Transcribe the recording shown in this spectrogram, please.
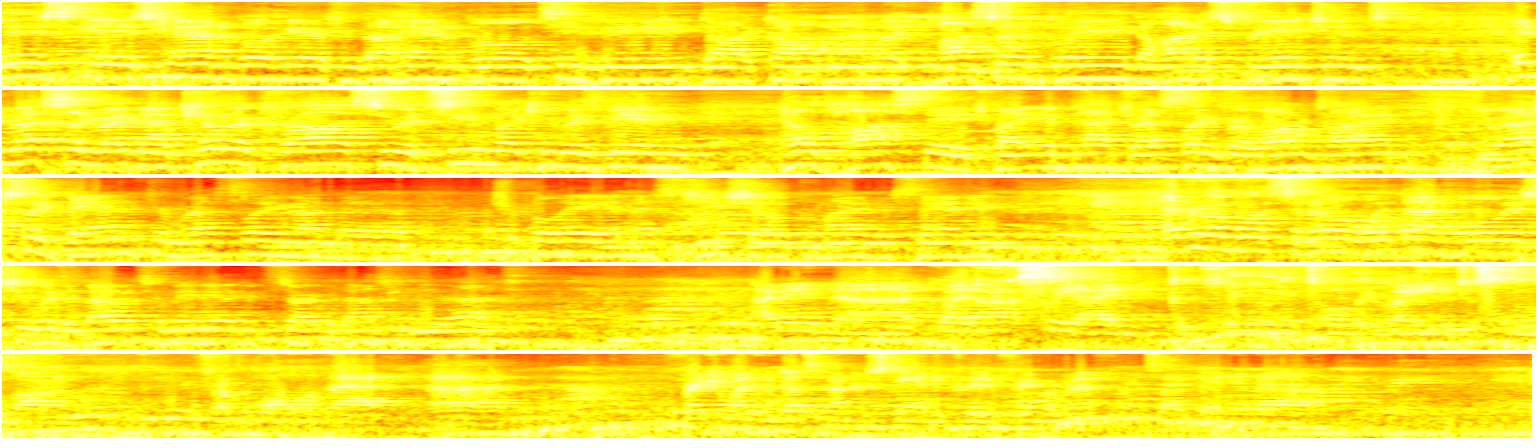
This is Hannibal here from thehannibaltv.com, and I'm with possibly the hottest free agent in wrestling right now, Killer Kross, who it seemed like he was being held hostage by Impact Wrestling for a long time. You were actually banned from wrestling on the AAA MSG show, from my understanding. Everyone wants to know what that whole issue was about, so maybe I could start with asking you that. I mean, uh, quite honestly, I'm completely and totally ready to just move on from all of that. Uh, for anyone who doesn't understand the creative frame of reference, I've been in a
